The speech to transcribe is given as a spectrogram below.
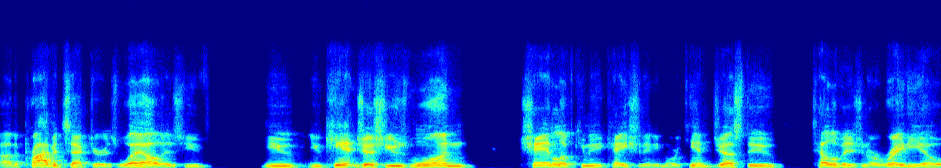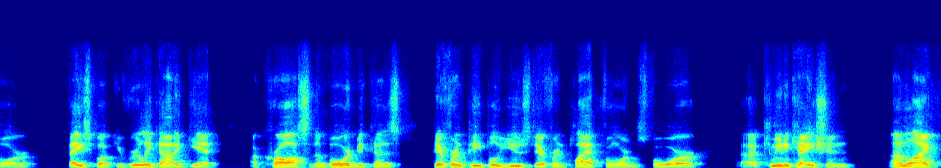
uh, the private sector as well. Is you you you can't just use one channel of communication anymore. You can't just do television or radio or Facebook. You've really got to get across the board because different people use different platforms for uh, communication. Unlike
